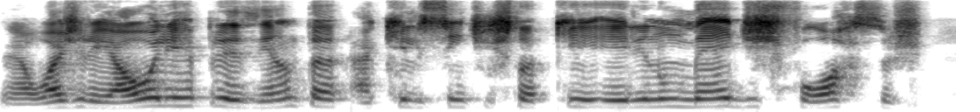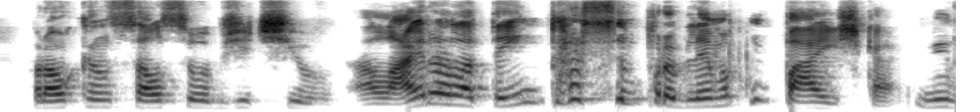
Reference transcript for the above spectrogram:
Né? O Asriel ele representa aquele cientista que ele não mede esforços para alcançar o seu objetivo. A Lyra, ela tem um problema com paz, cara. Meu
